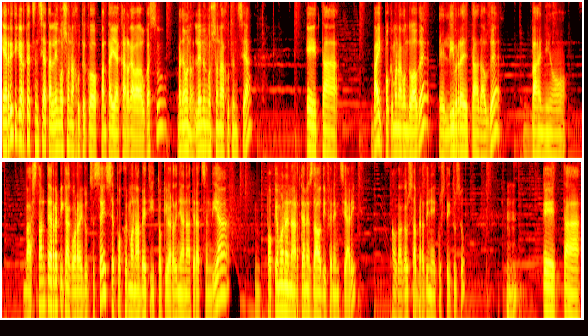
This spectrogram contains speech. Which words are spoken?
erritik gertetzen zea eta lehengo zona juteko pantalla karga daukazu, baina bueno, lehenengo zona juten zea, eta bai, Pokemonak ondo daude, e, libre eta daude, baino bastante errepikak horra irutze zei, ze Pokemona beti toki berdinean ateratzen dira, Pokemonen artean ez dago diferentziarik, hau da gauza berdina ikuste dituzu. Mhm. Eta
